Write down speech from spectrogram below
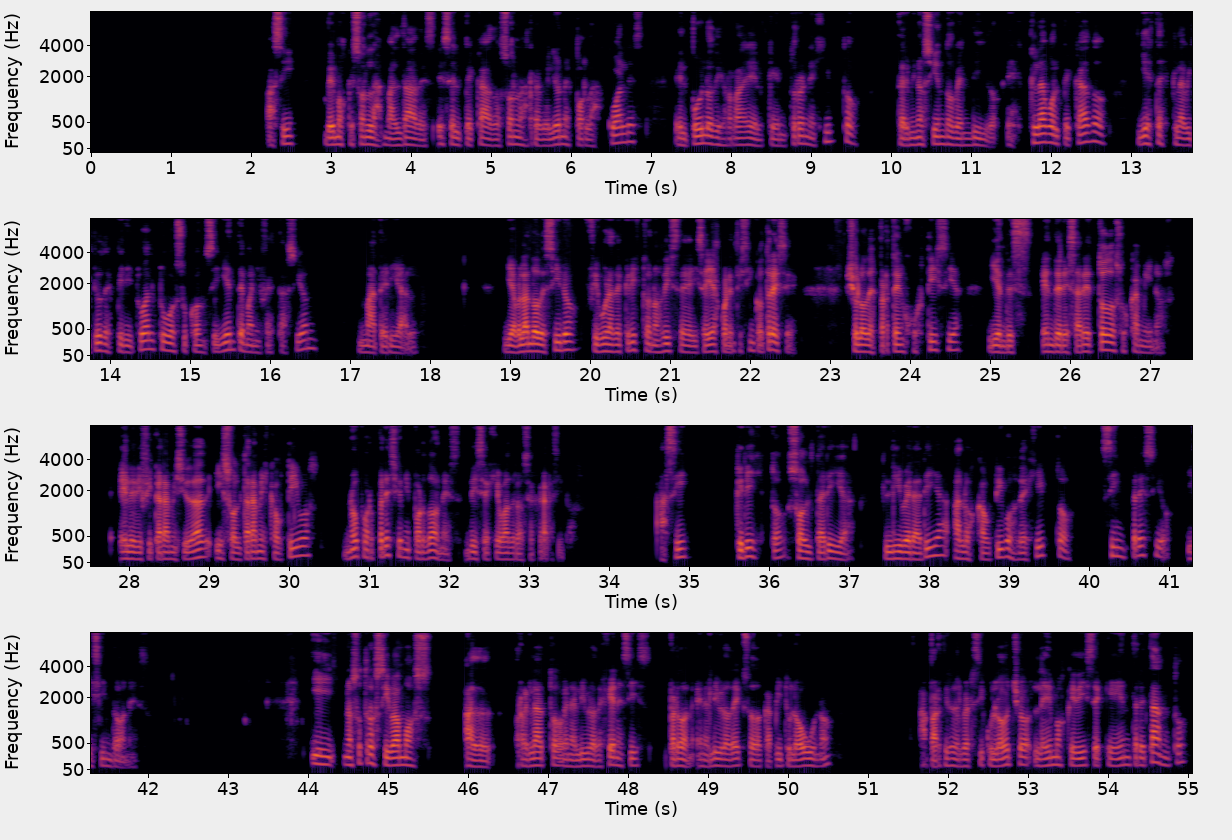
Así vemos que son las maldades, es el pecado, son las rebeliones por las cuales el pueblo de Israel que entró en Egipto terminó siendo vendido, esclavo al pecado, y esta esclavitud espiritual tuvo su consiguiente manifestación material. Y hablando de Ciro, figura de Cristo, nos dice Isaías 45:13, yo lo desperté en justicia y enderezaré todos sus caminos. Él edificará mi ciudad y soltará mis cautivos, no por precio ni por dones, dice Jehová de los ejércitos. Así, Cristo soltaría, liberaría a los cautivos de Egipto sin precio y sin dones. Y nosotros si vamos al relato en el libro de Génesis, perdón, en el libro de Éxodo capítulo 1, a partir del versículo 8, leemos que dice que entre tanto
